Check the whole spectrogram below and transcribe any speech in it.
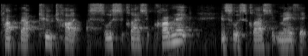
talk about two types, siliciclastic carbonate and siliciclastic mafic.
